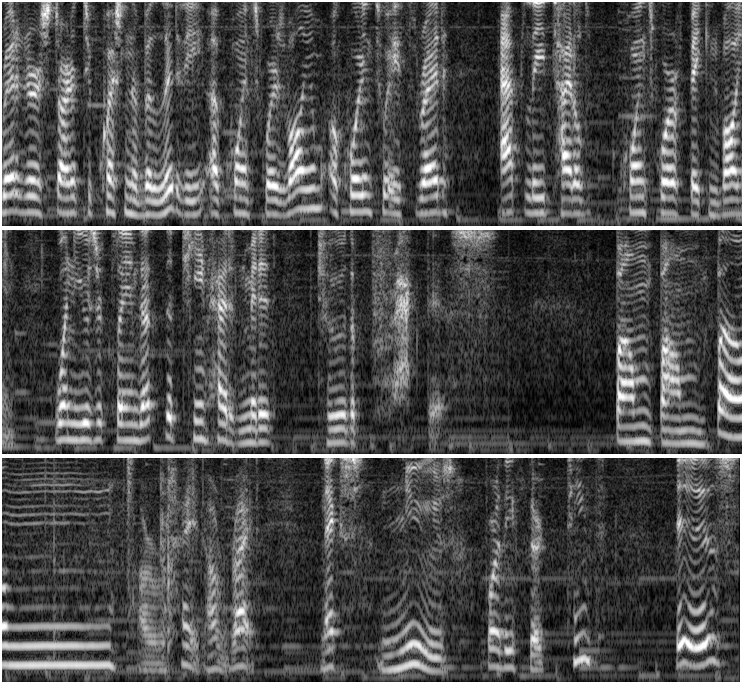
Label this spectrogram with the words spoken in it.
Redditors started to question the validity of CoinSquare's volume according to a thread aptly titled CoinSquare Faking Volume. One user claimed that the team had admitted to the practice. Bum bum bum. All right, all right. Next news for the 13th is.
